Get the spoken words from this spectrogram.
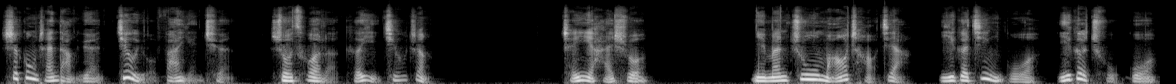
是共产党员就有发言权，说错了可以纠正。陈毅还说：“你们猪毛吵架，一个晋国，一个楚国，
